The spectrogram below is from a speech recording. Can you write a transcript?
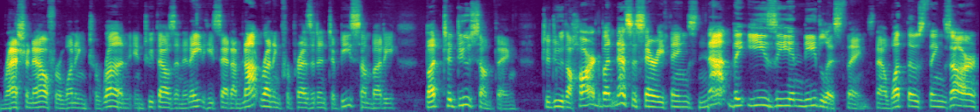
rationale for wanting to run in 2008. He said, I'm not running for president to be somebody, but to do something, to do the hard but necessary things, not the easy and needless things. Now, what those things are,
